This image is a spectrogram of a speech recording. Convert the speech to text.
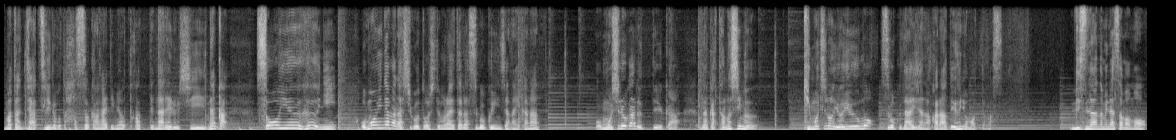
またじゃあ次のこと発想考えてみようとかってなれるしなんかそういう風に思いながら仕事をしてもらえたらすごくいいんじゃないかな面白がるっていうかなんか楽しむ気持ちの余裕もすごく大事なのかなというふうに思ってます。リスナーの皆様も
